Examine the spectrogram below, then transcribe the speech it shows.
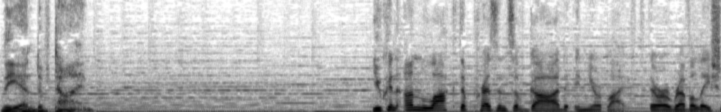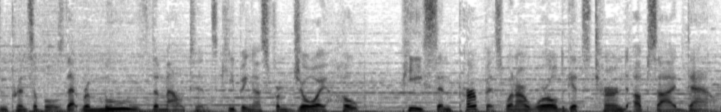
the end of time. You can unlock the presence of God in your life. There are revelation principles that remove the mountains, keeping us from joy, hope, peace, and purpose when our world gets turned upside down.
